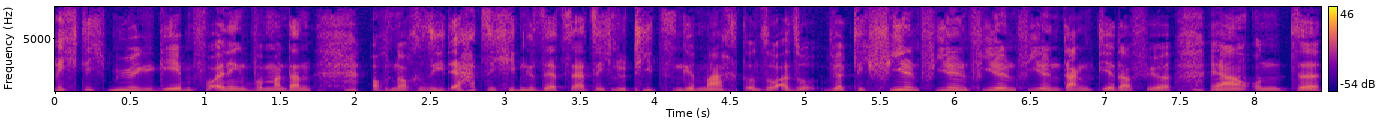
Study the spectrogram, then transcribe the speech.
richtig Mühe gegeben. Vor allen Dingen, wo man dann auch noch sieht, er hat sich hingesetzt, er hat sich Notizen gemacht und so. Also wirklich vielen, vielen, vielen, vielen Dank dir dafür. Ja, und äh,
